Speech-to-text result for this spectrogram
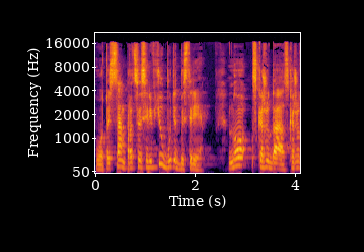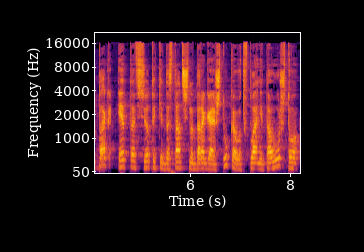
Вот, то есть сам процесс ревью будет быстрее. Но скажу да, скажу так, это все-таки достаточно дорогая штука, вот в плане того, что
